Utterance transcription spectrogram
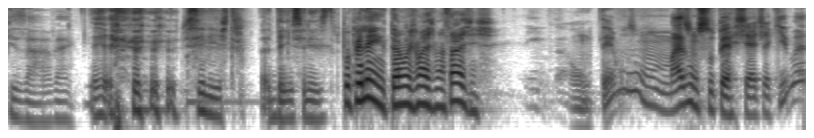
Bizarro, velho. É, Sinistro. é bem sinistro. Pupilinho, temos mais mensagens? Então, temos um- mais um superchat aqui, mas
